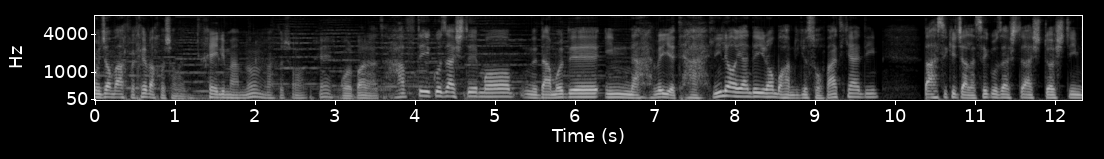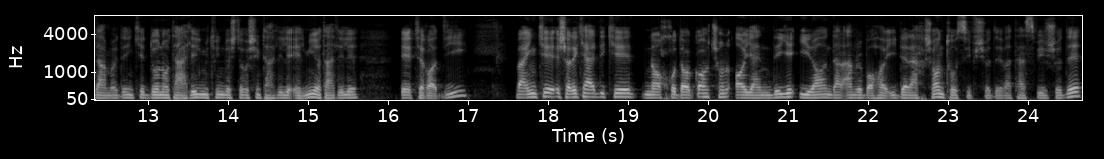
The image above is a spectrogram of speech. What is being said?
اونجا وقت بخیر و خوش آمدید. خیلی ممنون وقت شما بخیر. قربانت. هفته گذشته ما در مورد این نحوه تحلیل آینده ایران با همدیگه صحبت کردیم. بحثی که جلسه گذشتهش داشتیم در مورد اینکه دو نوع تحلیل می‌تونیم داشته باشیم تحلیل علمی یا تحلیل اعتقادی. و اینکه اشاره کردی که ناخداگاه چون آینده ایران در امر باهایی درخشان توصیف شده و تصویر شده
